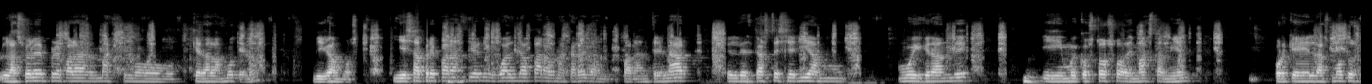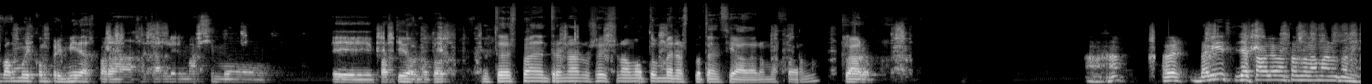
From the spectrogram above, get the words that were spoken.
La suelen preparar al máximo que da la moto, ¿no? Digamos. Y esa preparación igual da para una carrera. Para entrenar, el desgaste sería mu- muy grande y muy costoso, además, también, porque las motos van muy comprimidas para sacarle el máximo eh, partido al motor. Entonces, para entrenar usáis una moto menos potenciada, a lo mejor, ¿no? Claro. Ajá. A ver, David, ya estaba levantando la mano también.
